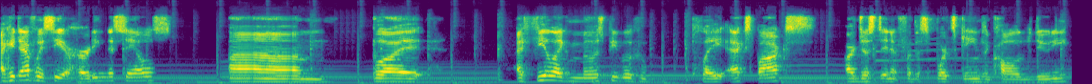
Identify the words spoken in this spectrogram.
i could definitely see it hurting the sales um but i feel like most people who play xbox are just in it for the sports games and call of duty.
